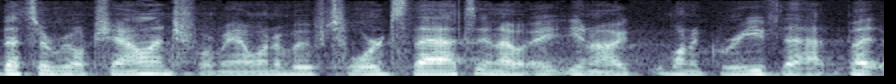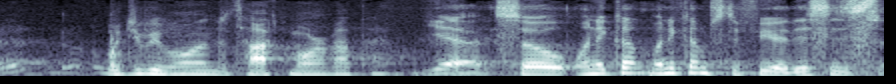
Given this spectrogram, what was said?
that's a real challenge for me. I want to move towards that, and I you know I want to grieve that. But would you be willing to talk more about that? Yeah. So when it comes when it comes to fear, this is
